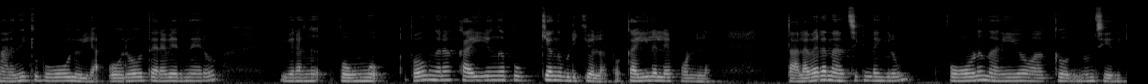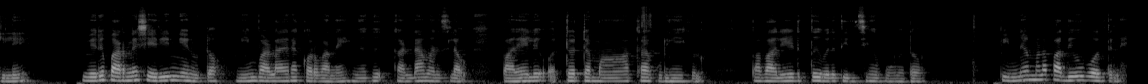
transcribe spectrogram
നനഞ്ഞിക്ക് പോലുമില്ല. ഓരോ തിര വരുന്നേരവും ഇവരങ്ങ് പൊങ്ങും. അപ്പോൾ ഇങ്ങനെ കൈ അങ്ങ് പൊക്കി അങ്ങ് പിടിക്കുമല്ലോ അപ്പോൾ കയ്യിലല്ലേ ഫോണല്ലേ? തലവരെ നനച്ചിട്ടുണ്ടെങ്കിലും ഫോണ് നനയോ ആക്കോ ഒന്നും ചെയ്തിക്കില്ലേ ഇവർ പറഞ്ഞ ശരി തന്നെയാണ് കേട്ടോ. മീൻ വളരെ കുറവാണേ നിങ്ങൾക്ക് കണ്ടാൽ മനസ്സിലാവും. വലയിൽ ഒറ്റൊറ്റ മാത്രമേ കുടുങ്ങിക്കുള്ളൂ അപ്പോൾ വലയെടുത്ത് ഇവർ തിരിച്ചിങ്ങ് പോകുന്നു കേട്ടോ. പിന്നെ നമ്മളെ പതിവ് പോലെ തന്നെ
